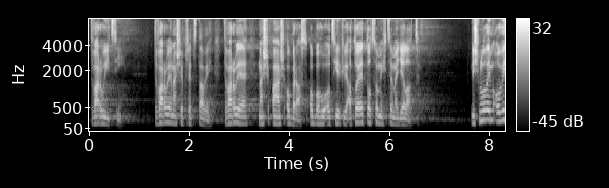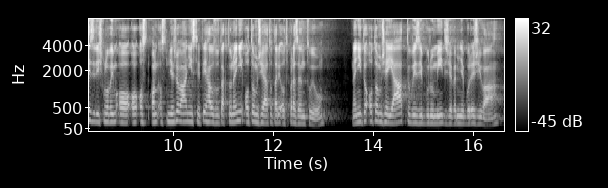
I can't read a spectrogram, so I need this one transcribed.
tvarující. Tvaruje naše představy, tvaruje náš obraz o Bohu, o církvi. A to je to, co my chceme dělat. Když mluvím o vizi, když mluvím o, o, o, o směřování City Houseu, tak to není o tom, že já to tady odprezentuju. Není to o tom, že já tu vizi budu mít, že ve mně bude živá.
